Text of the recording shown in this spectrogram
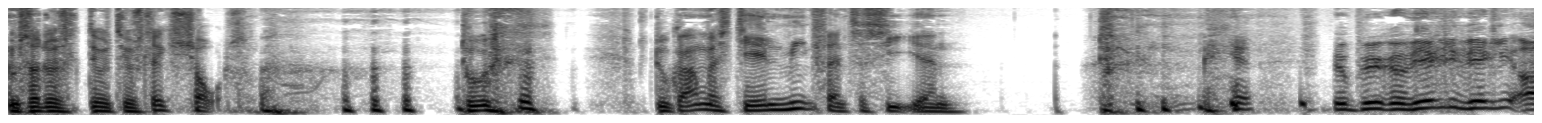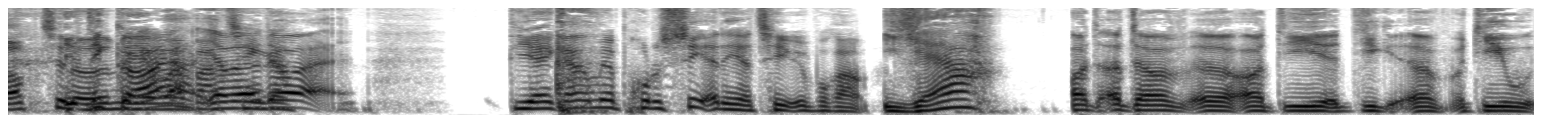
Jamen, så er det, jo, det, er jo, det er jo slet ikke sjovt. Du, du er i gang med at stjæle min fantasi, Jan. Du bygger virkelig, virkelig op til noget, det gør men jeg. jeg, bare jeg tænker, det var... de er i gang med at producere det her tv-program. Ja, og, og, der, øh, og de, de, øh, de er jo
